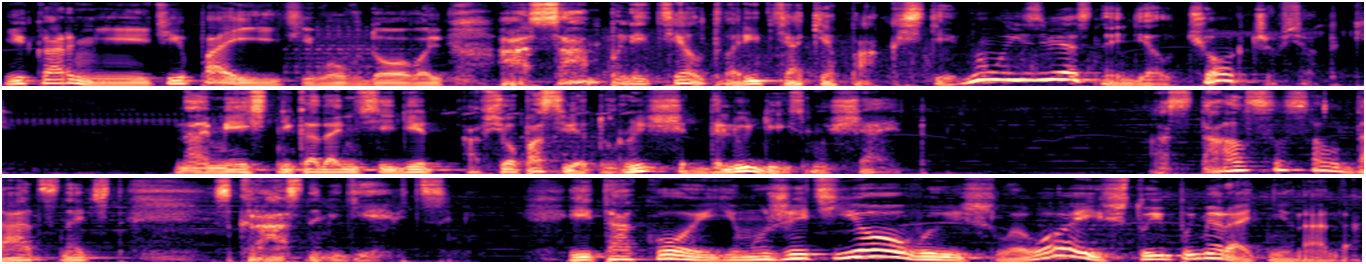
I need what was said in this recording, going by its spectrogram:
и кормить, и поить его вдоволь, а сам полетел творить всякие пакости. Ну, известное дело, черт же все-таки. На месте никогда не сидит, а все по свету рыщет, да людей смущает. Остался солдат, значит, с красными девицами. И такое ему житье вышло, ой, что и помирать не надо.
